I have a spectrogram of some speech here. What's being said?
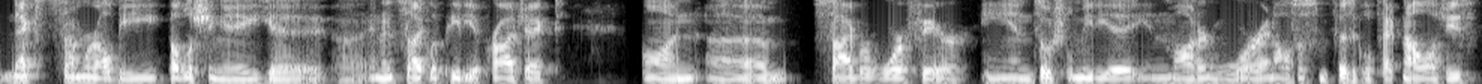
next summer, I'll be publishing a an encyclopedia project on um, cyber warfare and social media in modern war, and also some physical technologies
